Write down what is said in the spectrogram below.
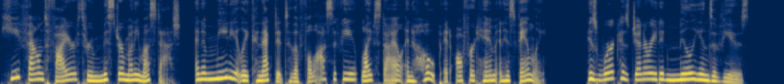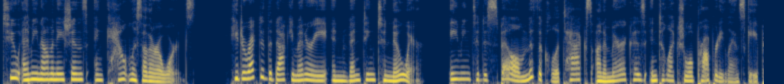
He found fire through Mr. Money Mustache and immediately connected to the philosophy, lifestyle, and hope it offered him and his family. His work has generated millions of views, two Emmy nominations, and countless other awards. He directed the documentary Inventing to Nowhere, aiming to dispel mythical attacks on America's intellectual property landscape.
